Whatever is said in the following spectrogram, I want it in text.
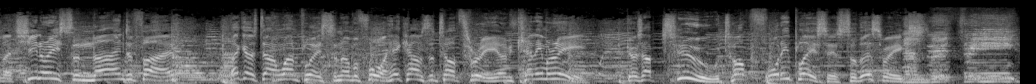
Love it. Sheena Easton, 9 to 5. That goes down one place to number 4. Here comes the top 3, and Kelly Marie goes up two top 40 places to this week's. Number 3.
